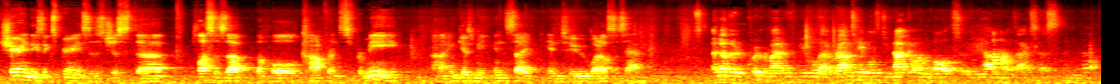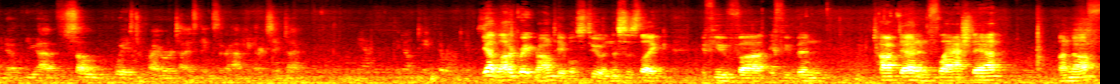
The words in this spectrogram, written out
sharing these experiences just uh, pluses up the whole conference for me uh, and gives me insight into what else is happening. Another quick reminder for people that roundtables do not go on the vault, so if you have Uh-huh. vault access, then you know you have some ways to prioritize things that are happening at the same time. Yeah. They don't take the roundtables. Yeah, a lot of great roundtables too, and this is like if you've uh, if you've been talked at and flashed at enough,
